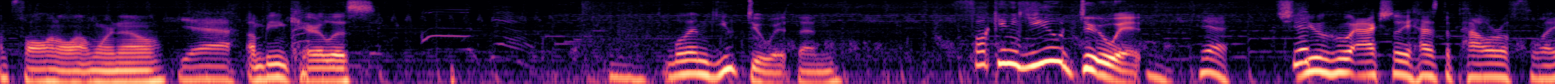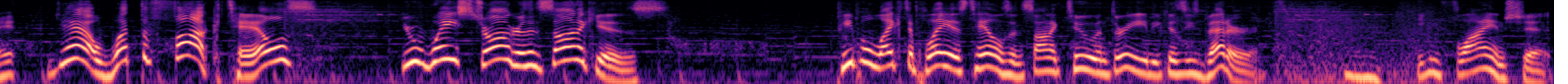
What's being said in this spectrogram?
I'm falling a lot more now. Yeah. I'm being careless. Well, then you do it then. Fucking you do it. Yeah. Shit. You who actually has the power of flight. Yeah, what the fuck, Tails? You're way stronger than Sonic is. People like to play as Tails in Sonic 2 and 3 because he's better. He can fly and shit.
